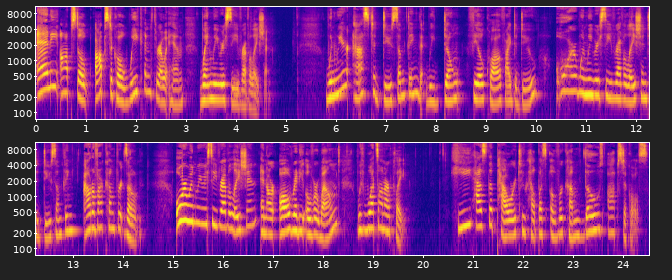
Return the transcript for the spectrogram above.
any obstacle, we can throw at him when we receive revelation. When we are asked to do something that we don't feel qualified to do, or when we receive revelation to do something out of our comfort zone, or when we receive revelation and are already overwhelmed with what's on our plate, He has the power to help us overcome those obstacles.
